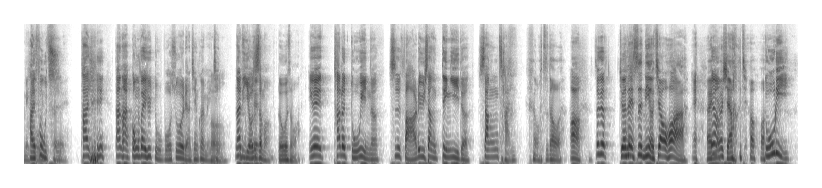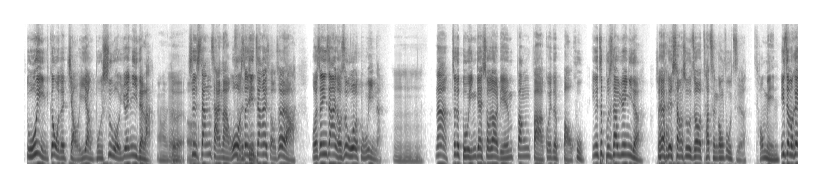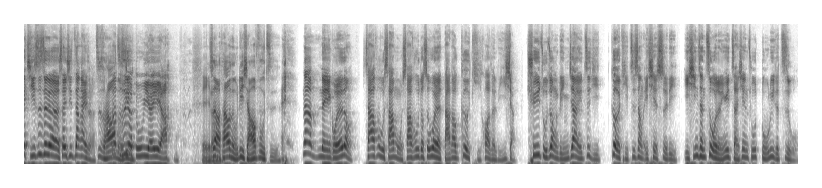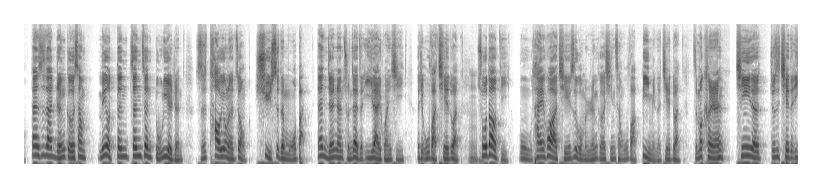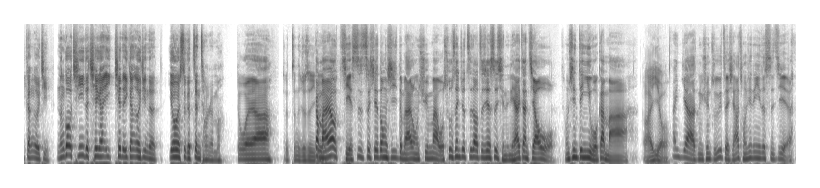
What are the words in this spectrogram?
还复职欸他去他拿公费去赌博，输了两千块美金哦。那理由是什么？对，为什么？因为他的毒瘾呢是法律上定义的伤残 我知道了，啊。这个就类似你有教化啊，哎，哎，没有你有想要教化毒理毒瘾跟我的脚一样，不是我愿意的啦。啊？对，哦是伤残啊，我有身心障碍手册啦，我身心障碍手是我有毒瘾呐。嗯嗯嗯，那这个毒瘾应该受到联邦法规的保护，因为这不是他愿意的，所以他被上诉之后，他成功复职了。聪明，你怎么可以歧视这个身心障碍者？至少他只是有毒瘾而已啊。肥至少，他要努力想要复职。那美国的这种杀父、杀母、杀夫，都是为了达到个体化的理想，驱逐这种凌驾于自己个体之上的一切势力，以形成自我的领域展现出独立的自我。但是在人格上没有登真正独立的人，只是套用了这种叙事的模板，但仍然存在着依赖关系，而且无法切断。说到底，母胎化其实是我们人格形成无法避免的阶段，怎么可能轻易的就是切得一干二净？能够轻易的切干一切得一干二净的，又会是个正常人吗？对啊，这真的就是一个干嘛要解释这些东西的来龙去脉？我出生就知道这些事情了，你还这样教我，重新定义我干嘛啊、哎呦，哎呀，女权主义者想要重新定义这世界，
